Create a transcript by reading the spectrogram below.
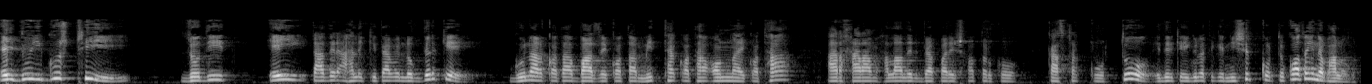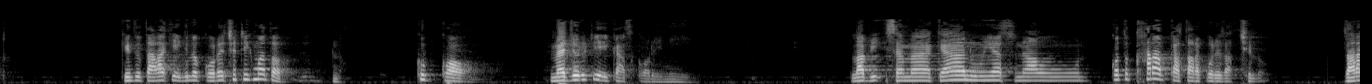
এই দুই গোষ্ঠী যদি এই তাদের আহলে কিতাবের লোকদেরকে গুনার কথা, বাজে কথা, মিথ্যা কথা, অন্যায় কথা আর হারাম হালালের ব্যাপারে সতর্ক কাজটা করত, এদেরকে এগুলো থেকে নিষেধ করতো, কতই না ভালো হতো। কিন্তু তারা কি এগুলো করেছে ঠিক মতো খুব কম। মেজরিটি এই কাজ করেনি। কত খারাপ কাজ তারা করে যাচ্ছিল। যারা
